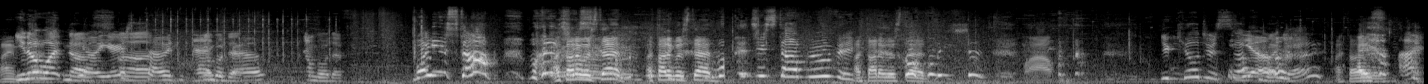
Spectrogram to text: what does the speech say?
I am You know dead. what? No. Yo, you're uh, so Don't dead, go bro. deaf. Don't go deaf. Why you stop? Why did I thought it was dead. I thought it was dead. Why did you stop moving? I thought it was dead. Holy shit! Wow. You killed yourself, Yo. my guy. I thought it was, I,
